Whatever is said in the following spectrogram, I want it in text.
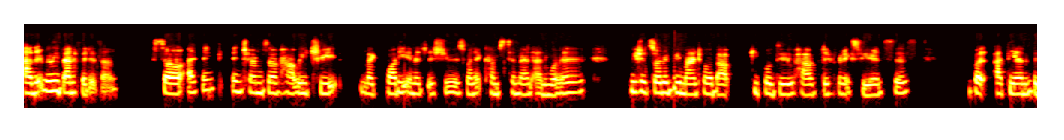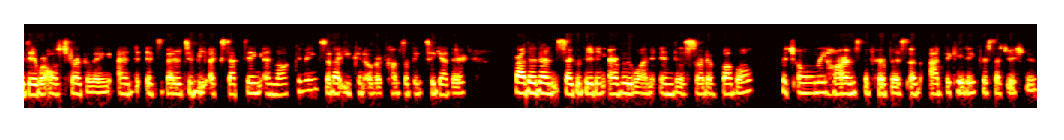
And it really benefited them. So I think in terms of how we treat like body image issues when it comes to men and women, we should sort of be mindful about people do have different experiences. But at the end of the day, we're all struggling, and it's better to be accepting and welcoming so that you can overcome something together rather than segregating everyone in this sort of bubble, which only harms the purpose of advocating for such issues.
